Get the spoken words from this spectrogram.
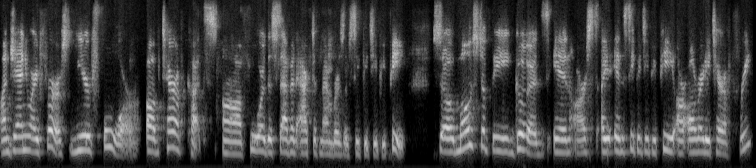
on January 1st, year four of tariff cuts uh, for the seven active members of CPTPP. So most of the goods in our in CPTPP are already tariff free.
